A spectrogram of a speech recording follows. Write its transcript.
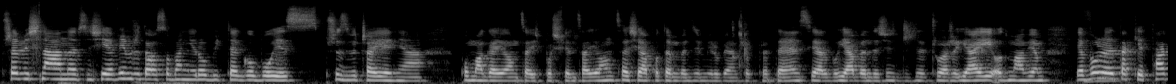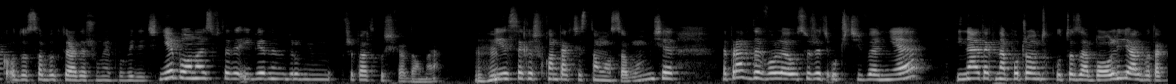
przemyślane, w sensie ja wiem, że ta osoba nie robi tego, bo jest z przyzwyczajenia pomagająca i poświęcająca się, a potem będzie mi robiła pretensje, albo ja będę się czuła, że ja jej odmawiam. Ja wolę takie tak od osoby, która też umie powiedzieć nie, bo ona jest wtedy i w jednym i w drugim przypadku świadome. Mhm. I jest jakoś w kontakcie z tą osobą. Mi się naprawdę wolę usłyszeć uczciwe nie i nawet jak na początku to zaboli, albo tak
